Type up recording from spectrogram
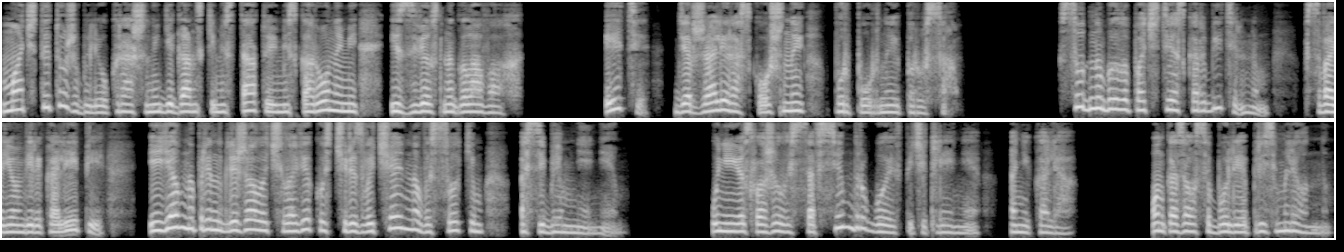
Мачты тоже были украшены гигантскими статуями с коронами из звезд на головах. Эти держали роскошные пурпурные паруса. Судно было почти оскорбительным в своем великолепии и явно принадлежало человеку с чрезвычайно высоким о себе мнением. У нее сложилось совсем другое впечатление о Николя. Он казался более приземленным.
